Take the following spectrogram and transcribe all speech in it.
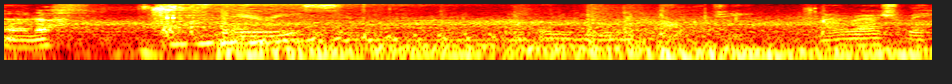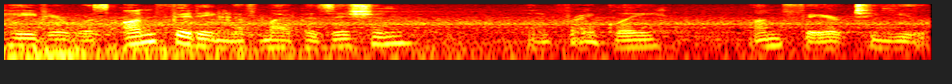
Fair enough. Ares, rash behavior was unfitting of my position, and frankly, unfair to you.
